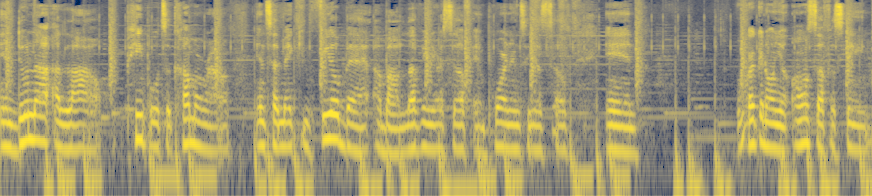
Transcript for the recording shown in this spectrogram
And do not allow people to come around and to make you feel bad about loving yourself and pouring into yourself and working on your own self esteem.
